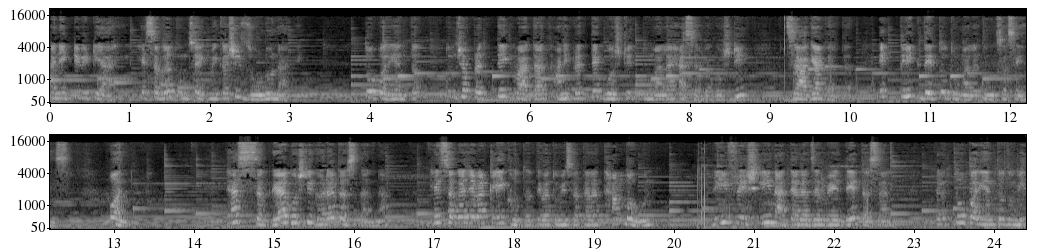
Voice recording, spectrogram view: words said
कनेक्टिव्हिटी आहे. हे सगळं तुमचं एकमेकाशी जोडून आहे. तोपर्यंत तुमच्या प्रत्येक वादात आणि प्रत्येक गोष्टीत तुम्हाला ह्या सर्व गोष्टी जाग्या करतात. एक क्लिक देतो तुम्हाला तुमचं सेन्स पण ह्या सगळ्या गोष्टी घडत असताना हे सगळं जेव्हा क्लिक होतं तेव्हा तुम्ही स्वतःला थांबवून रिफ्रेशली नात्याला जर वेळ देत असाल तर तोपर्यंत तुम्ही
